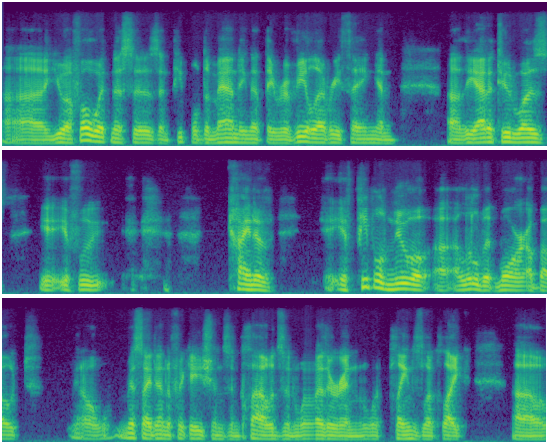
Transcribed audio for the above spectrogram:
uh, UFO witnesses and people demanding that they reveal everything. And uh, the attitude was, if we kind of, if people knew a, a little bit more about you know misidentifications and clouds and weather and what planes look like uh,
